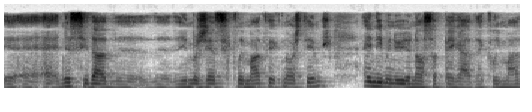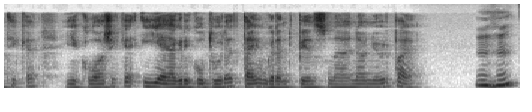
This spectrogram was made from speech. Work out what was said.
eh, a necessidade de, de, de emergência climática que nós temos em diminuir a nossa pegada climática e ecológica e a agricultura tem um grande peso na, na União Europeia. Uhum.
